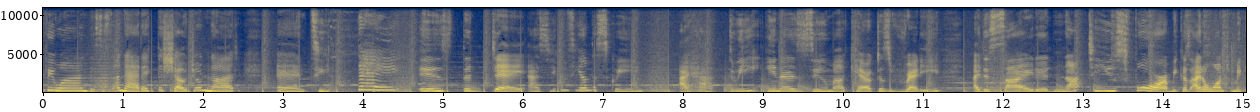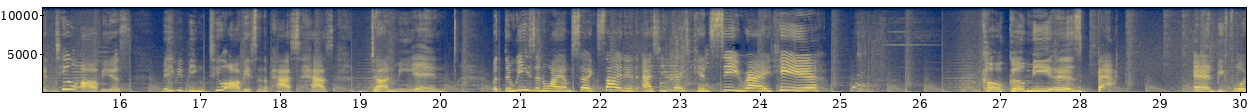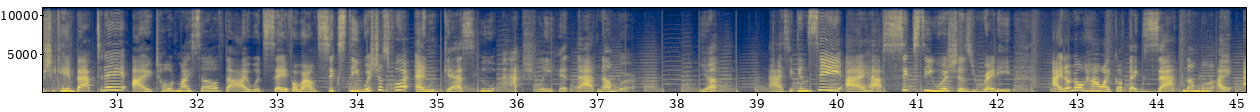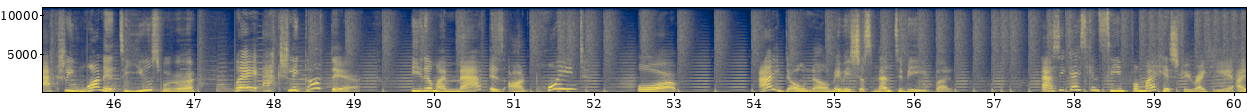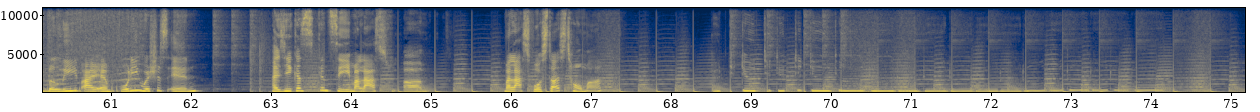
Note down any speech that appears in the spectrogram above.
everyone, this is Anaitic, the Shoujo Nut, and today is the day. As you can see on the screen, I have three Inazuma characters ready. I decided not to use four because I don't want to make it too obvious. Maybe being too obvious in the past has done me in. But the reason why I'm so excited, as you guys can see right here, Kokomi is back. And before she came back today, I told myself that I would save around 60 wishes for her, and guess who actually hit that number? Yep, as you can see, I have 60 wishes ready. I don't know how I got the exact number I actually wanted to use for her, but I actually got there. Either my math is on point, or I don't know, maybe it's just meant to be, but as you guys can see from my history right here, I believe I am 40 wishes in. As you guys can see, my last um, my last four stars Thoma.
